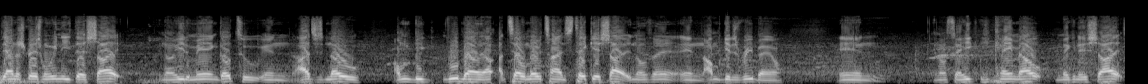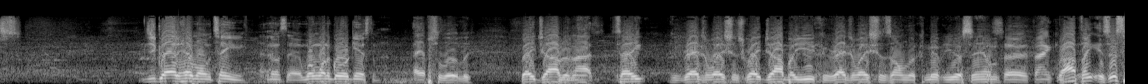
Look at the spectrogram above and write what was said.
down the stretch when we need that shot, you know, he the man go to, and I just know I'm gonna be rebounding. I, I tell him every time just take his shot, you know what I'm saying, and I'm gonna get his rebound. And you know what I'm saying, he, he came out making his shots. Just glad to have him on the team. You know what I'm saying. We want to go against him. Absolutely. Great job tonight, Tae. Congratulations, great job by you. Congratulations on the commitment to USM. Yes, sir. Thank you. I think is this.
